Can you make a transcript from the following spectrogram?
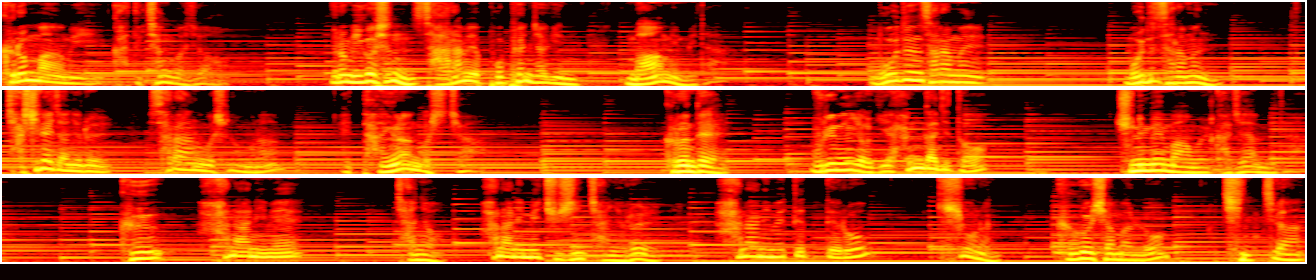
그런 마음이 가득 찬 거죠. 여러분 이것은 사람의 보편적인 마음입니다. 모든 사람을 모든 사람은 자신의 자녀를 사랑하는 것이 너무나 당연한 것이죠. 그런데 우리는 여기에 한 가지 더 주님의 마음을 가져야 합니다. 그 하나님의 자녀, 하나님이 주신 자녀를 하나님의 뜻대로 키우는 그것이야말로 진짜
